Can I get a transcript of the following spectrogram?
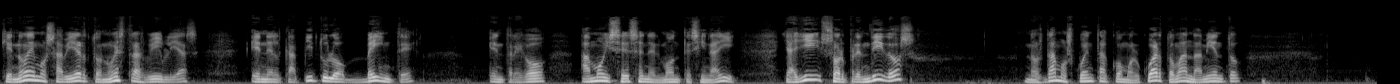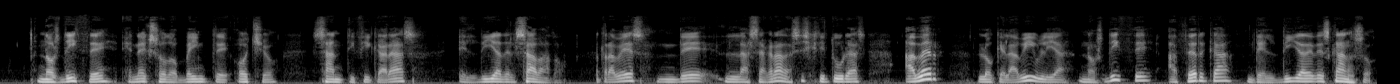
que no hemos abierto nuestras Biblias en el capítulo 20 entregó a Moisés en el monte Sinaí. Y allí, sorprendidos, nos damos cuenta como el cuarto mandamiento nos dice en Éxodo 28, santificarás el día del sábado, a través de las Sagradas Escrituras, a ver lo que la Biblia nos dice acerca del día de descanso,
